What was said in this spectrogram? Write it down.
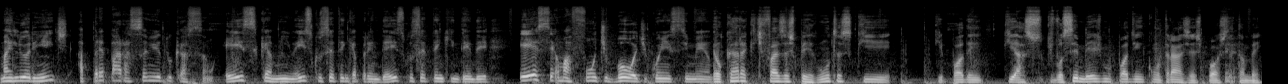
mas lhe oriente a preparação e a educação. É esse caminho, é isso que você tem que aprender, é isso que você tem que entender. Esse é uma fonte boa de conhecimento. É o cara que te faz as perguntas que, que podem. Que, as- que você mesmo pode encontrar as respostas também.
